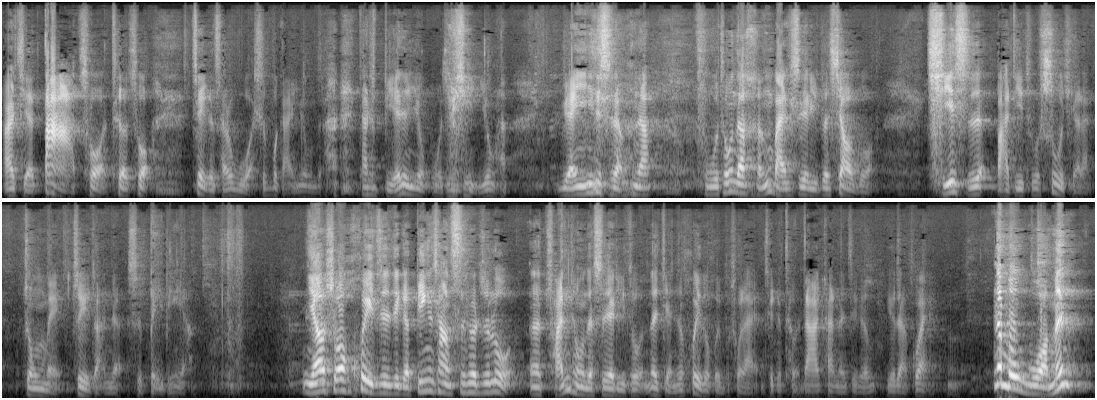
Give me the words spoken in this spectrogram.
而且大错特错。这个词儿我是不敢用的，但是别人用我就引用了。原因是什么呢？普通的横版世界地图的效果，其实把地图竖起来，中美最短的是北冰洋。你要说绘制这个冰上丝绸之路，呃，传统的世界地图，那简直绘都绘不出来。这个头大家看的这个有点怪。那么我们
